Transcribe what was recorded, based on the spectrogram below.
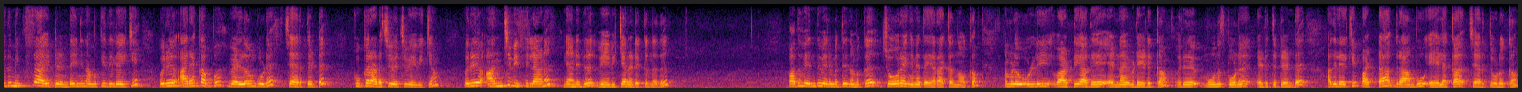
ഇത് മിക്സ് ആയിട്ടുണ്ട്. ഇനി നമുക്കിതിലേക്ക് ഒരു അര കപ്പ് വെള്ളവും കൂടെ ചേർത്തിട്ട് കുക്കർ അടച്ചു വെച്ച് വേവിക്കാം. ഒരു അഞ്ച് വിസിലാണ് ഞാനിത് വേവിക്കാൻ എടുക്കുന്നത്. അപ്പോൾ അത് വെന്ത് വരുമ്പോഴത്തേ നമുക്ക് ചോറ് എങ്ങനെ തയ്യാറാക്കാൻ നോക്കാം. നമ്മൾ ഉള്ളി വാട്ടി അതേ എണ്ണ ഇവിടെ എടുക്കാം. ഒരു മൂന്ന് സ്പൂണ് എടുത്തിട്ടുണ്ട്. അതിലേക്ക് പട്ട ഗ്രാമ്പു ഏലക്ക ചേർത്ത് കൊടുക്കാം.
